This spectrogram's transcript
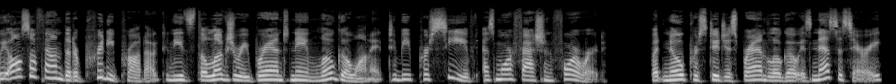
We also found that a pretty product needs the luxury brand name logo on it to be perceived as more fashion forward but no prestigious brand logo is necessary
